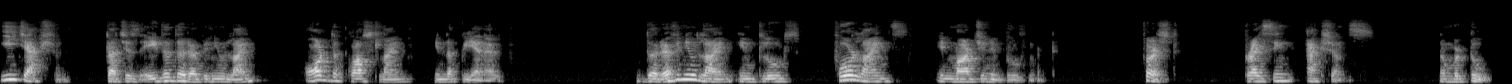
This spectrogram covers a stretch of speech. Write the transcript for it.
Each action touches either the revenue line or the cost line in the P&L. The revenue line includes four lines in margin improvement. First, pricing actions. Number two,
